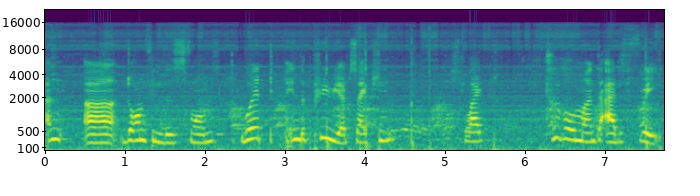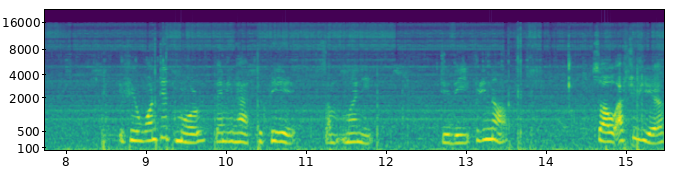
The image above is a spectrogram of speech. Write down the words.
and uh, don't fill these forms. Go ahead in the period section select triple month as free. If you want it more then you have to pay some money to the freenom so after here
